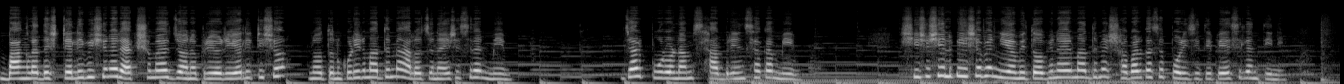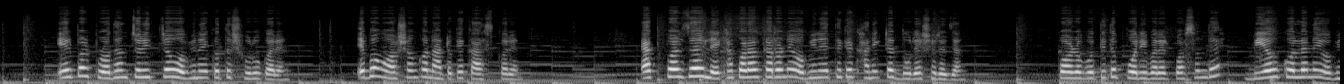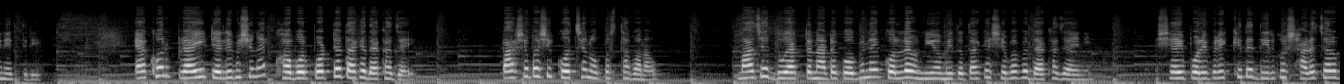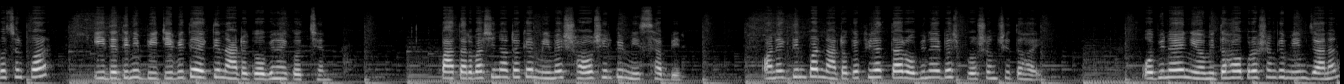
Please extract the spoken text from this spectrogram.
বাংলাদেশ টেলিভিশনের একসময়ের জনপ্রিয় রিয়েলিটি শো নতুন কুড়ির মাধ্যমে আলোচনায় এসেছিলেন মিম, যার পুরো নাম সাবরিন সাকা মিম। শিশু শিল্পী হিসেবে নিয়মিত অভিনয়ের মাধ্যমে সবার কাছে পরিচিতি পেয়েছিলেন তিনি। এরপর প্রধান চরিত্রেও অভিনয় করতে শুরু করেন এবং অসংখ্য নাটকে কাজ করেন। এক পর্যায়ে লেখাপড়ার কারণে অভিনয় থেকে খানিকটা দূরে সরে যান। পরবর্তীতে পরিবারের পছন্দে বিয়েও করলেন এই অভিনেত্রী। এখন প্রায়ই টেলিভিশনে খবর পড়তে তাকে দেখা যায়। পাশাপাশি করছেন উপস্থাপনাও। মাঝে দু একটা নাটকে অভিনয় করলেও নিয়মিত তাকে সেভাবে দেখা যায়নি। সেই পরিপ্রেক্ষিতে দীর্ঘ সাড়ে চার বছর পর ঈদে তিনি বিটিভিতে একটি নাটকে অভিনয় করছেন। পাতারবাসী নাটকে মিমের সহশিল্পী মিস সাব্বির। অনেকদিন পর নাটকে ফিরে তার অভিনয় বেশ প্রশংসিত হয়। অভিনয়ে নিয়মিত হওয়া প্রসঙ্গে মিম জানান,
